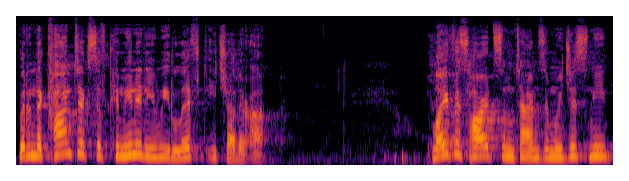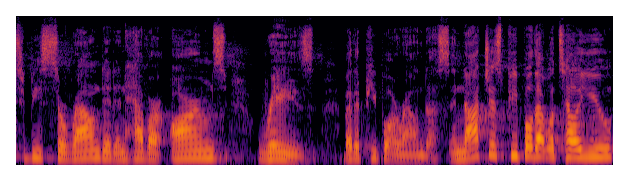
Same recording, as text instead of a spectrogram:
But in the context of community we lift each other up. Life is hard sometimes and we just need to be surrounded and have our arms raised by the people around us. And not just people that will tell you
